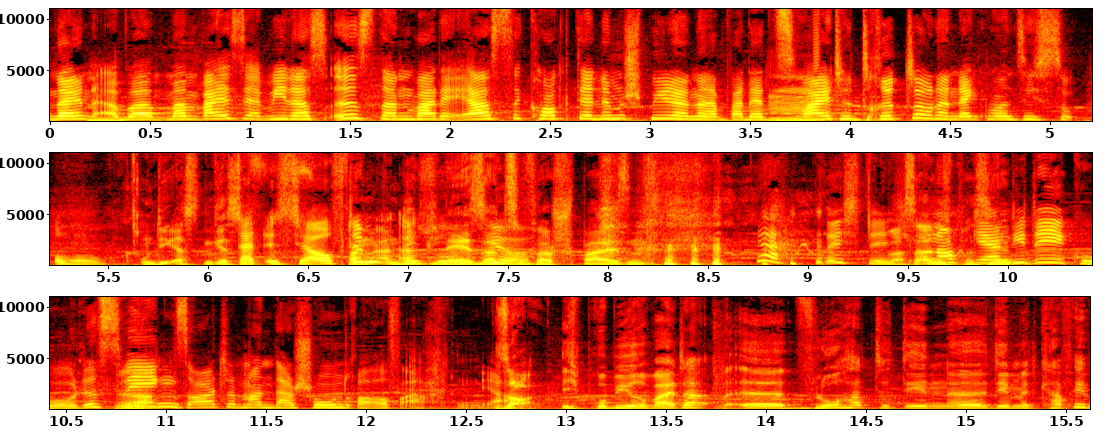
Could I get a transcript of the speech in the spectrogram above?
Nein, aber man weiß ja, wie das ist. Dann war der erste Cocktail im Spiel, dann war der Mhm. zweite, dritte und dann denkt man sich so, oh, Und die ersten Gäste Das ist ja auf fangen dem- an, die also Gläser hier. zu verspeisen. ja, richtig. Was und auch gern die Deko. Deswegen sollte man da schon drauf achten. Ja. So, ich probiere weiter. Äh, Flo hatte den, äh, den mit Kaffee.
